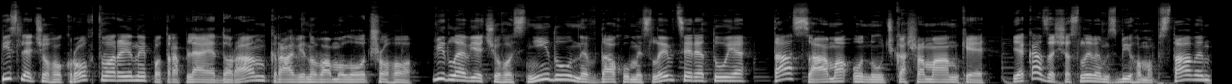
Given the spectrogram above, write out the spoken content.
після чого кров тварини потрапляє до ран Кравінова молодшого. Від лев'ячого сніду невдаху мисливця рятує та сама онучка шаманки, яка за щасливим збігом обставин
